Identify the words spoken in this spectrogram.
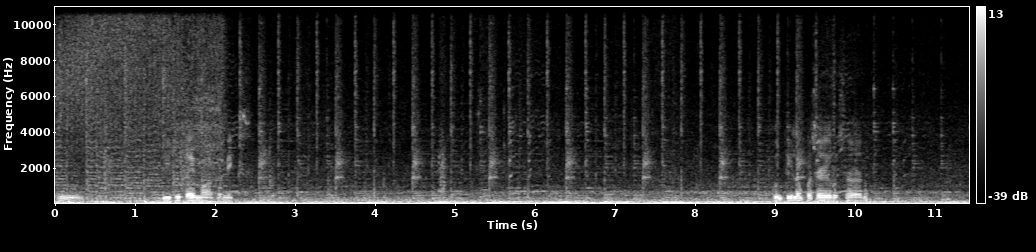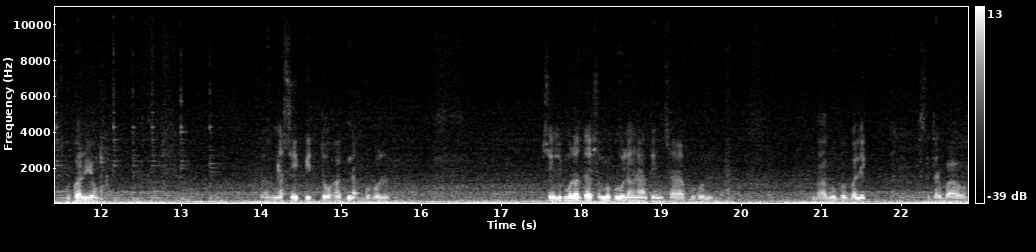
So, dito tayo mga kamix. Kunti lang pasahero sa ano, Bukalyong. Ang nasipit to Hagna Bohol. Silip mo lang tayo sa magulang natin sa Bohol bago babalik sa trabaho.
